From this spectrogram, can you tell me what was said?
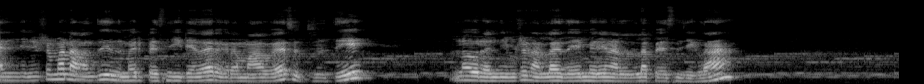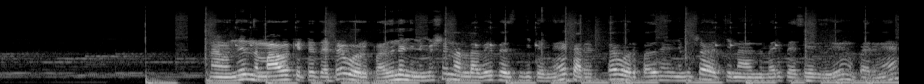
அஞ்சு நிமிஷமாக நான் வந்து இந்த மாதிரி பிசைஞ்சிக்கிட்டே தான் இருக்கிறேன். மாவை சுற்றி சுற்றி இன்னும் ஒரு அஞ்சு நிமிஷம் நல்லா இதேமாரியே நல்லா பிசைஞ்சிக்கலாம் நான் வந்து இந்த மாவை கிட்டத்தட்ட ஒரு பதினஞ்சு நிமிஷம் நல்லாவே பிசைஞ்சிட்டேங்க. கரெக்டாக ஒரு பதினஞ்சு நிமிஷம் ஆச்சு நான் இந்த மாதிரி பிசைறது பாருங்கள்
